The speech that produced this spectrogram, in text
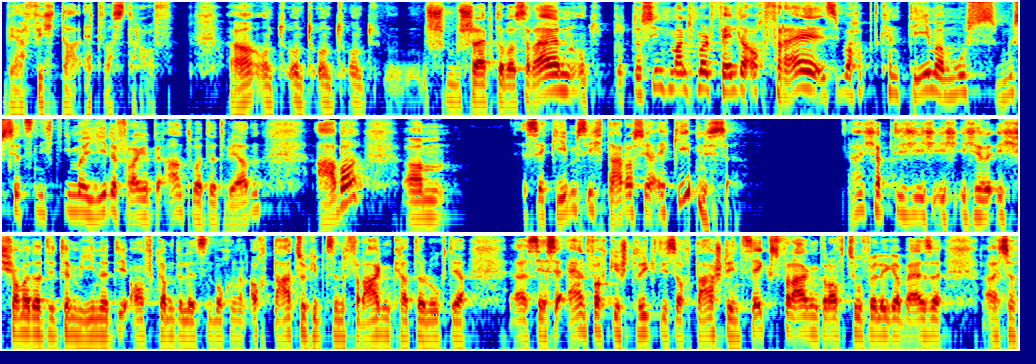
werfe ich da etwas drauf. Ja, und, und, und, und schreibe da was rein. Und da sind manchmal Felder auch frei, ist überhaupt kein Thema, muss, muss jetzt nicht immer jede Frage beantwortet werden. Aber ähm, es ergeben sich daraus ja Ergebnisse. Ja, ich, die, ich, ich, ich, ich schaue mir da die Termine, die Aufgaben der letzten Wochen an. Auch dazu gibt es einen Fragenkatalog, der äh, sehr, sehr einfach gestrickt ist. Auch da stehen sechs Fragen drauf, zufälligerweise. Also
